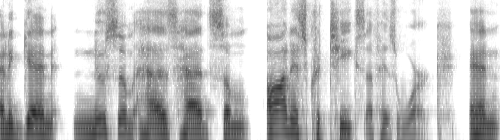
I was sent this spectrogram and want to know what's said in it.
And again, Newsom has had some honest critiques of his work. And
